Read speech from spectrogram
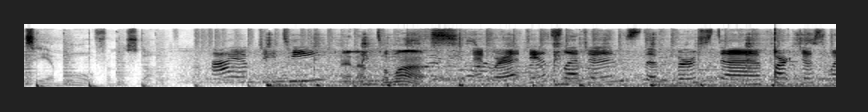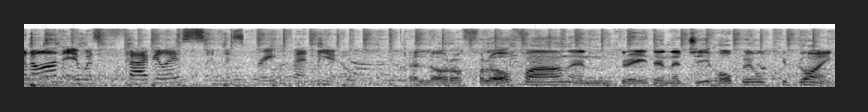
from the start Hi, I'm JT, And I'm Tomas. and we're at Dance Legends. The first uh, part just went on. It was fabulous in this great venue. A lot of fun and great energy. Hopefully we'll keep going.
